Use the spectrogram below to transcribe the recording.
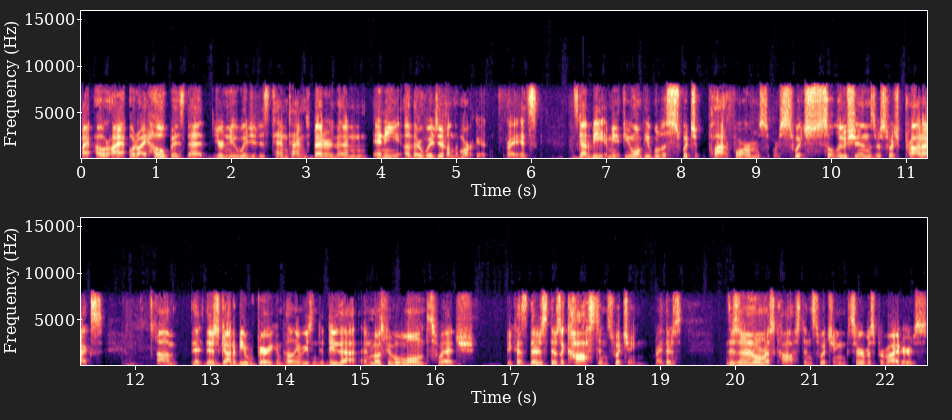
I, I, what I hope is that your new widget is ten times better than any other widget on the market, right? It's it's got to be. I mean, if you want people to switch platforms or switch solutions or switch products, um, th- there's got to be a very compelling reason to do that, and most people won't switch because there's there's a cost in switching, right? There's there's an enormous cost in switching service providers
